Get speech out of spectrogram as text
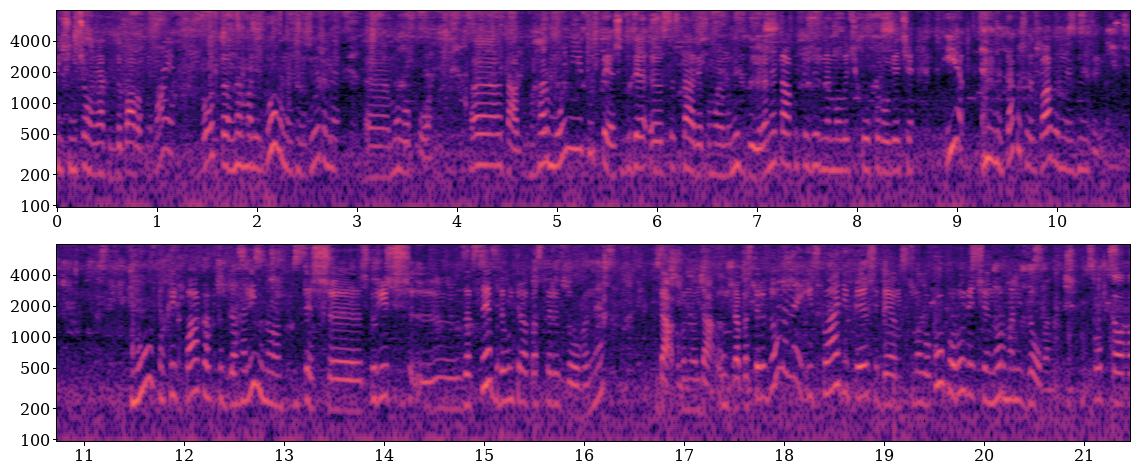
більше нічого ніяких добавок немає, просто нормалізоване, знежирене е, молоко. Е, так, в гармонії тут теж буде в составі, по-моєму, не збиране, також жирне молочко коров'яче, і також розбавлене знежирене. Ну, в таких паках тут взагалі воно теж е, скоріш е, за все буде ультрапастеризоване. Так, воно да, ультрапастеризоване і в складі теж іде молоко коров'яче нормалізоване. Тобто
